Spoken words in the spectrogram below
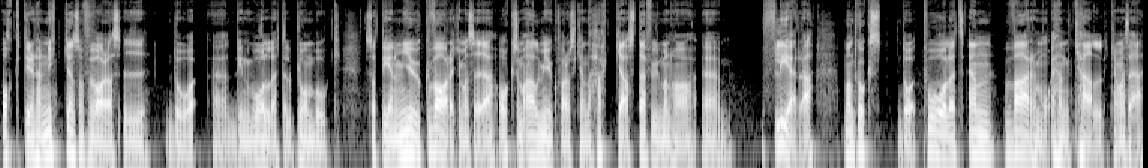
Och det är den här nyckeln som förvaras i då eh, din wallet eller plånbok. Så att det är en mjukvara kan man säga och som all mjukvara så kan det hackas. Därför vill man ha eh, flera. Man ska också, då två wallets, en varm och en kall kan man säga.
